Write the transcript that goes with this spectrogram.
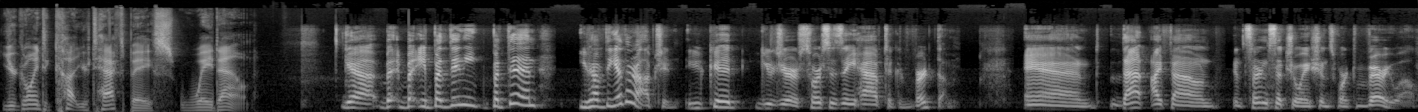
you're going to cut your tax base way down. Yeah, but but but then he, but then you have the other option. You could use your sources that you have to convert them. And that I found in certain situations worked very well.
